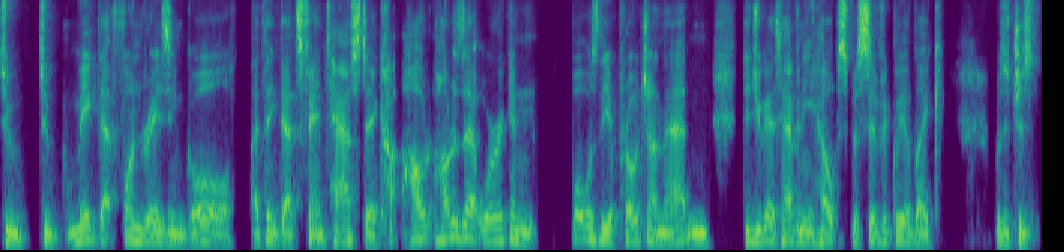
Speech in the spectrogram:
to to make that fundraising goal. I think that's fantastic. How how does that work, and what was the approach on that? And did you guys have any help specifically of like, was it just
